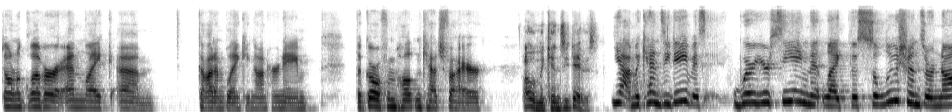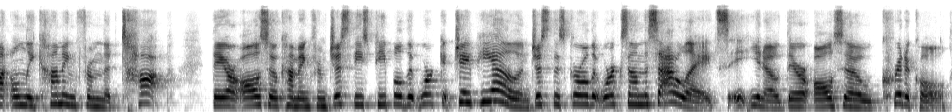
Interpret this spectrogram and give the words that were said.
donald glover and like um god i'm blanking on her name the girl from halt and catch fire Oh, Mackenzie Davis. Yeah, Mackenzie Davis, where you're seeing that like the solutions are not only coming from the top they are also coming from just these people that work at JPL and just this girl that works on the satellites. It, you know, they're also critical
